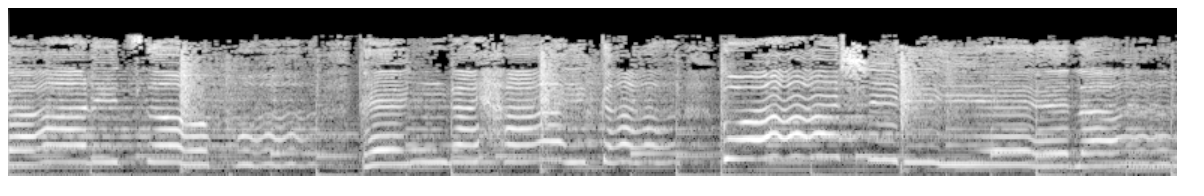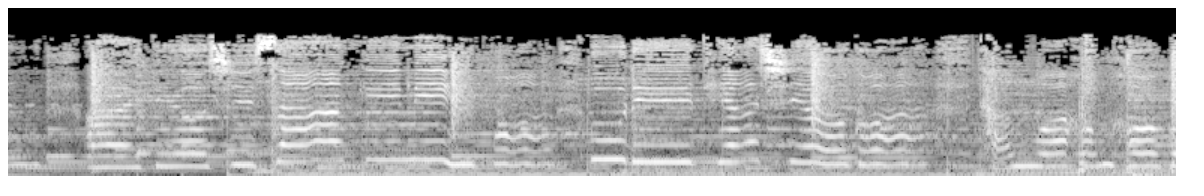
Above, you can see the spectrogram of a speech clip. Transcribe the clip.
甲你作伴，天涯海角，我是你的人。爱就是三更暝半，有你听惜我，窗外风雨我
